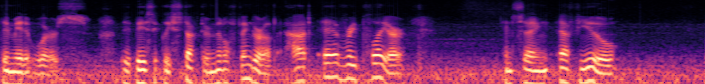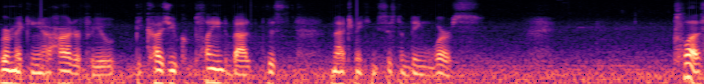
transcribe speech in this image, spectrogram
they made it worse. They basically stuck their middle finger up at every player and saying, F you, we're making it harder for you because you complained about this matchmaking system being worse. Plus,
